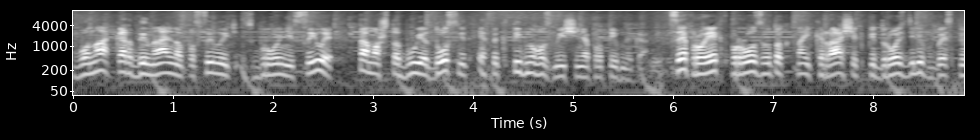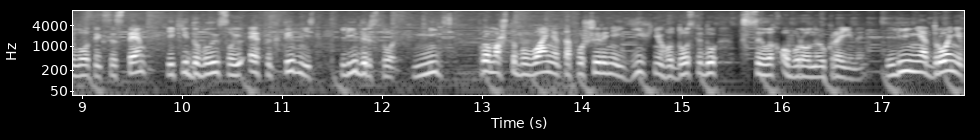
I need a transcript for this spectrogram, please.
Вона кардинально посилить збройні сили та масштабує досвід ефективного знищення противника. Це проект про розвиток найкращих підрозділів безпілотних систем, які довели свою ефективність, лідерство, міць. Про масштабування та поширення їхнього досвіду в силах оборони України. Лінія дронів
